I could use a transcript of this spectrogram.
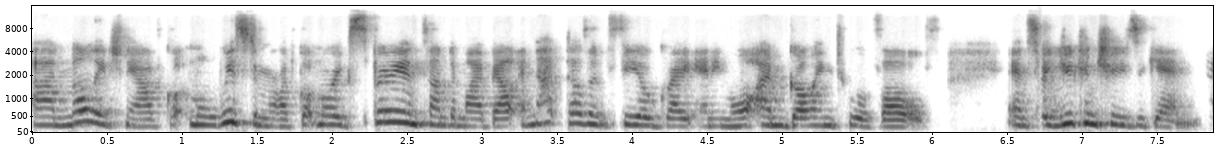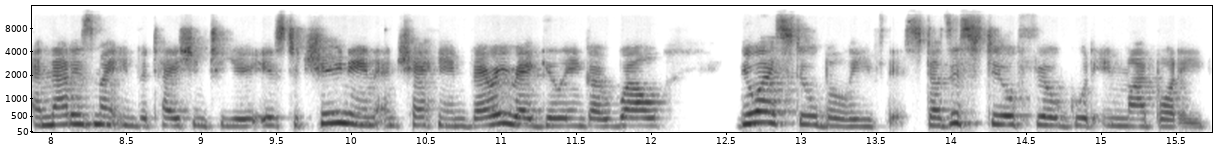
uh, knowledge now, I've got more wisdom, or I've got more experience under my belt, and that doesn't feel great anymore. I'm going to evolve. And so you can choose again. And that is my invitation to you is to tune in and check in very regularly and go, well, do I still believe this? Does this still feel good in my body?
